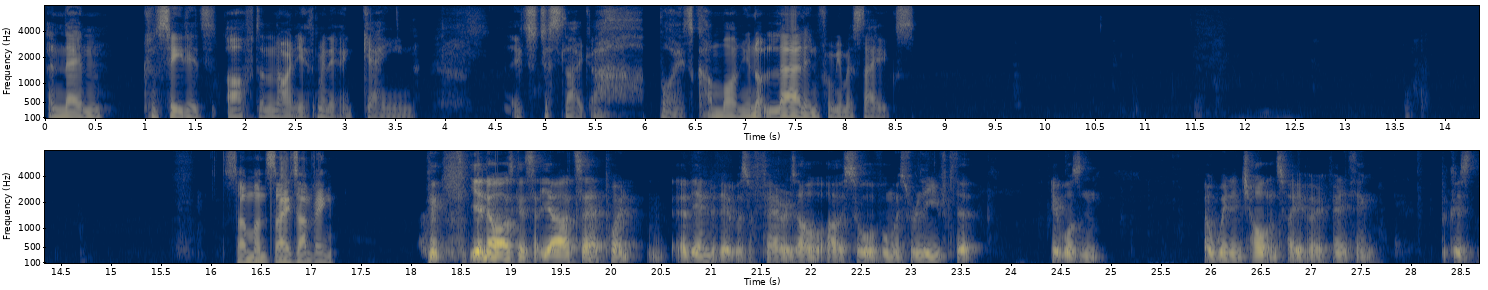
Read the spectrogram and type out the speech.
and then conceded after the 90th minute again. It's just like, ah, boys, come on. You're not learning from your mistakes. Someone say something. yeah, no, I was going to say, yeah, I'd say a point at the end of it was a fair result. I was sort of almost relieved that it wasn't a win in Charlton's favour, if anything, because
